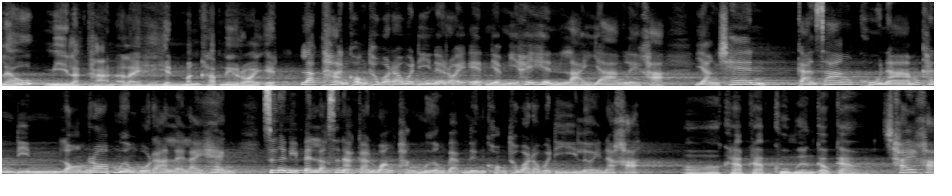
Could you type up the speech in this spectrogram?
แล้วมีหลักฐานอะไรให้เห็นบ้างครับในร้อยเอ็ด หลักฐานของทวารวดีในร้อยเอ็ดเนี่ยมีให้เห็นหลายอย่างเลยค่ะ อย่างเช่น การสร้างคูน้ำคันดิน ล้อมรอบเมืองโบราณหลาย ๆ แห่ง ซึ่งอันนี้เป็นลักษณะการวางผังเมืองแบบหนึ่งของทวารวดีเลยนะคะ อ๋อครับครับคูเมืองเก่าใช่ค่ะ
